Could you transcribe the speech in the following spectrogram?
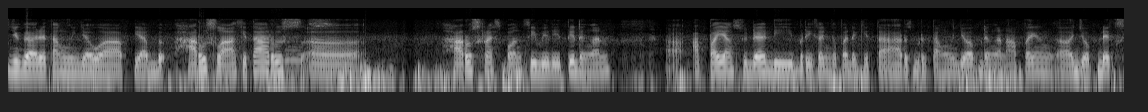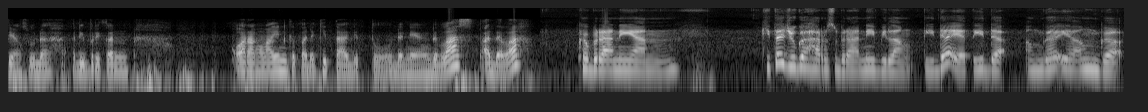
juga ada tanggung jawab. Ya haruslah kita harus uh, harus responsibility dengan uh, apa yang sudah diberikan kepada kita. Harus bertanggung jawab dengan apa yang uh, job desk yang sudah diberikan orang lain kepada kita gitu. Dan yang the last adalah keberanian. Kita juga harus berani bilang tidak ya tidak. Enggak ya enggak.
